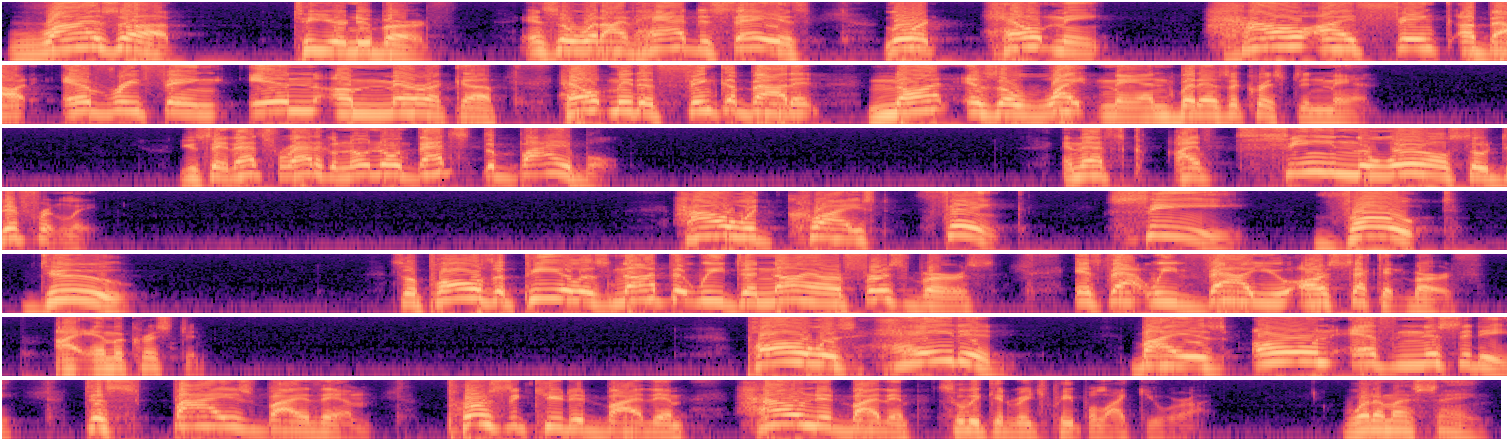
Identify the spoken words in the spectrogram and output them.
rise up to your new birth. And so what I've had to say is, Lord, help me how I think about everything in America. Help me to think about it not as a white man, but as a Christian man. You say that's radical. No, no, that's the Bible. And that's, I've seen the world so differently. How would Christ think, see, vote, do? So Paul's appeal is not that we deny our first birth, it's that we value our second birth. I am a Christian. Paul was hated by his own ethnicity, despised by them, persecuted by them, hounded by them, so we could reach people like you or I. What am I saying?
